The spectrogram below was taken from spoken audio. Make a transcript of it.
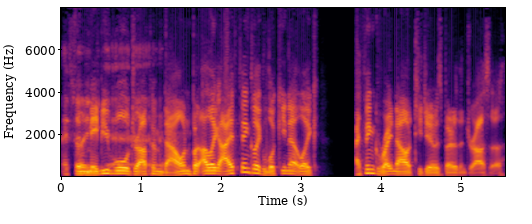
I feel like, maybe we'll drop him down. But I like I think like looking at like I think right now TJ was better than Drazah.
